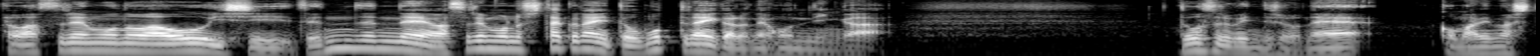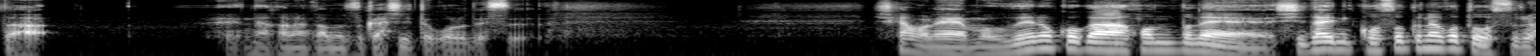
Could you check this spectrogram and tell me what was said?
忘れ物は多いし全然ね忘れ物したくないと思ってないからね本人が。どうすればいいんでしょうね？困りました。なかなか難しいところです。しかもねもう上の子がほんとね次第に姑息なことをする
